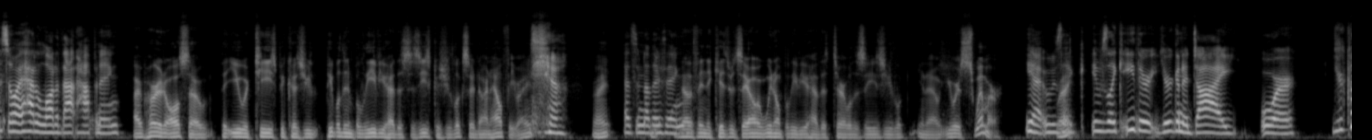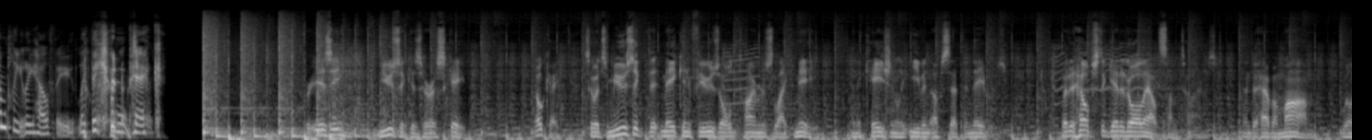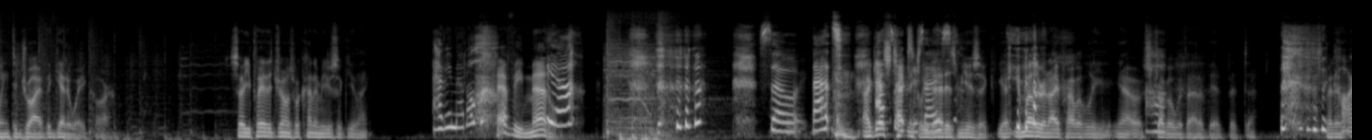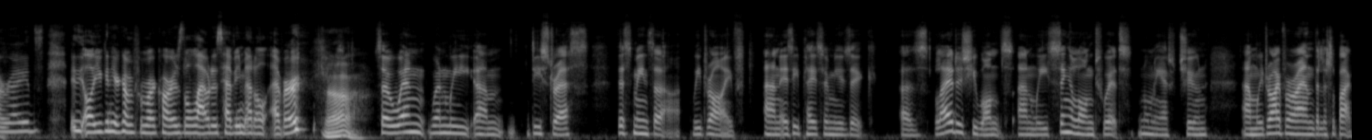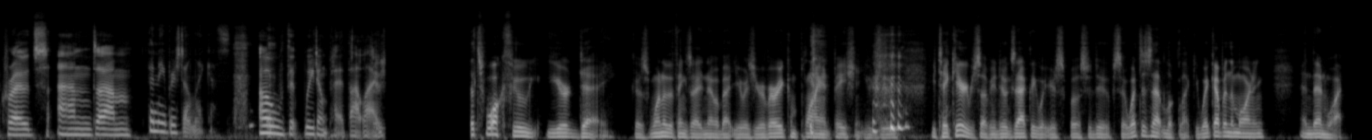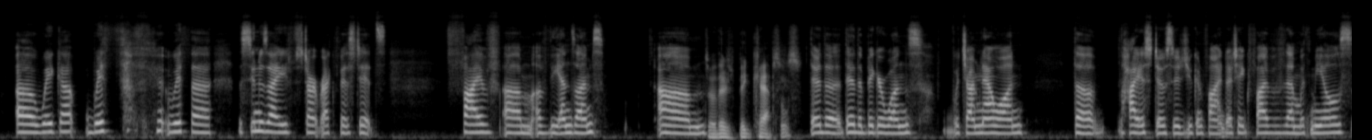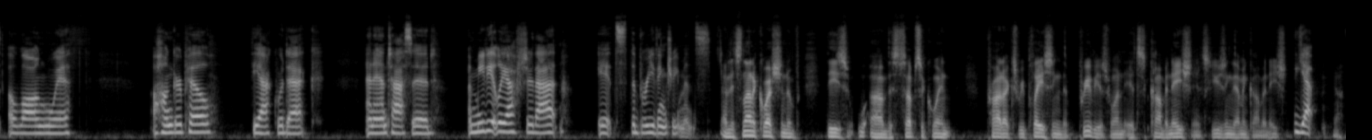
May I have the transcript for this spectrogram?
so I had a lot of that happening. I've heard also that you were teased because you people didn't believe you had this disease because you look so darn healthy, right? Yeah. Right. That's another thing. Another thing the kids would say, "Oh, we don't believe you have this terrible disease. You look, you know, you were a swimmer." Yeah, it was Right? like it was like either you're gonna die or you're completely healthy. Like they couldn't pick. For Izzy, music is her escape. Okay, so it's music that may confuse old timers like me and occasionally even upset the neighbors. But it helps to get it all out sometimes and to have a mom willing to drive the getaway car. So you play the drums, what kind of music do you like? Heavy metal? Heavy metal. yeah. so that's I guess that's technically exercise. that is music. Yeah, your mother and I probably you know, struggle with that a bit, but uh, the but it- car rides. All you can hear coming from our car is the loudest heavy metal ever. ah, So when when we um, de-stress, this means that we drive, and Izzy plays her music as loud as she wants, and we sing along to it, normally out of tune, and we drive around the little back roads, and um, The neighbors don't like us. oh, that we don't play it that loud. let's walk through your day because one of the things I know about you is you're a very compliant patient. You do you take care of yourself. You do exactly what you're supposed to do. So what does that look like? You wake up in the morning, and then what? Uh, wake up with with uh, as soon as I start breakfast, it's five um, of the enzymes. Um, So there's big capsules. they're the they're the bigger ones, which I'm now on the highest dosage you can find. I take five of them with meals, along with a hunger pill, the AquADEK, and antacid. Immediately after that, it's the breathing treatments. And it's not a question of these um, the subsequent products replacing the previous one. It's combination. It's using them in combination. Yep. Yeah.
